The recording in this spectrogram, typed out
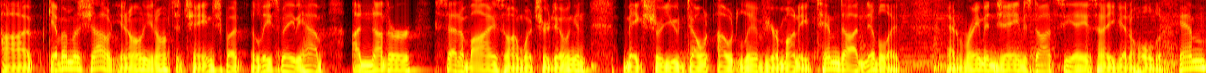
Uh, give him a shout. You know, you don't have to change, but at least maybe have another set of eyes on what you're doing and make sure you don't outlive your money. Tim.Niblett at raymondjames.ca is how you get a hold of him.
